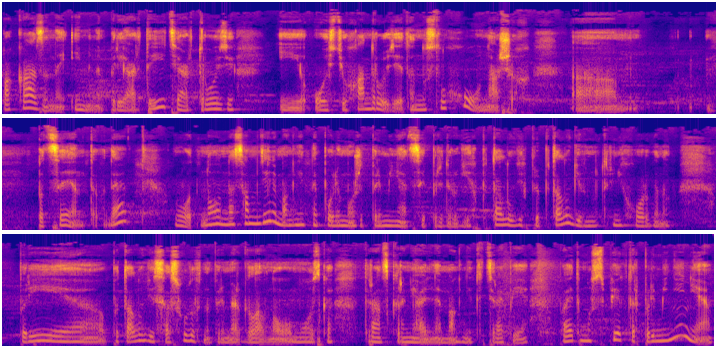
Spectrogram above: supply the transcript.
показаны именно при артрите, артрозе и остеохондрозе. Это на слуху у наших э, пациентов, да, вот. Но на самом деле магнитное поле может применяться и при других патологиях, при патологии внутренних органов при патологии сосудов, например, головного мозга, транскраниальная магнитотерапия. Поэтому спектр применения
